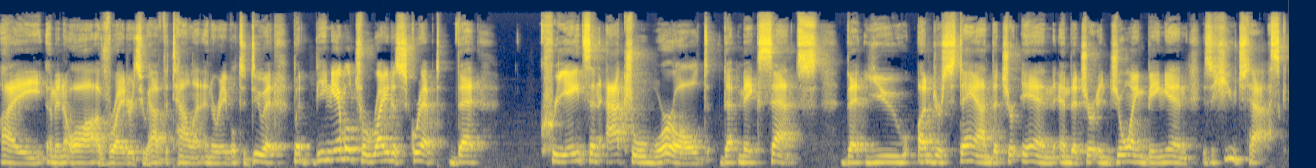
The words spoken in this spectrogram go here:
I am in awe of writers who have the talent and are able to do it. But being able to write a script that creates an actual world that makes sense that you understand that you're in and that you're enjoying being in is a huge task.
